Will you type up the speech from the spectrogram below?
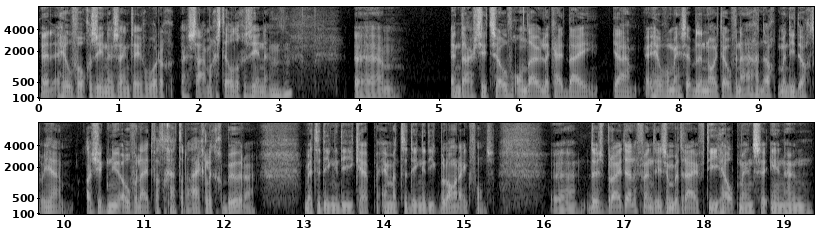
heel veel gezinnen zijn tegenwoordig eh, samengestelde gezinnen. Ehm, en daar zit zoveel onduidelijkheid bij. Ja, heel veel mensen hebben er nooit over nagedacht. Maar die dachten, ja, als ik nu overlijd, wat gaat er dan eigenlijk gebeuren? Met de dingen die ik heb en met de dingen die ik belangrijk vond. Eh, dus Bright Elephant is een bedrijf die helpt mensen in hun...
